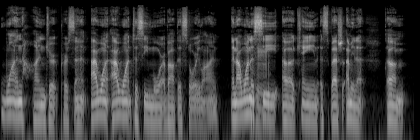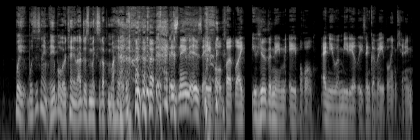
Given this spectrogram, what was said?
One hundred percent. I want I want to see more about this storyline, and I want to mm-hmm. see uh Cain, especially. I mean, uh, um, Wait, was his name Abel or Cain? I just mixed it up in my head. his name is Abel, but like you hear the name Abel and you immediately think of Abel and Cain.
